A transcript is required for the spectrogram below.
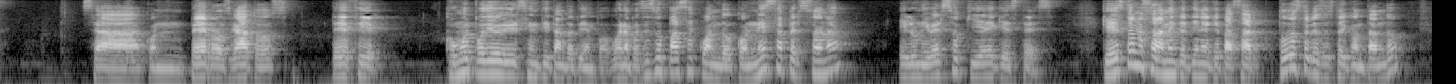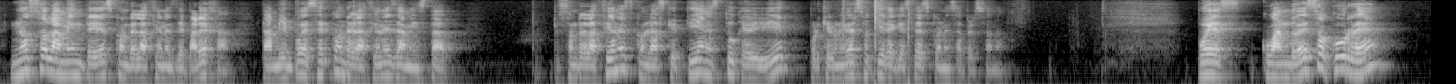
O sea, con perros, gatos. De decir, ¿cómo he podido vivir sin ti tanto tiempo? Bueno, pues eso pasa cuando con esa persona el universo quiere que estés. Que esto no solamente tiene que pasar, todo esto que os estoy contando, no solamente es con relaciones de pareja, también puede ser con relaciones de amistad. Son relaciones con las que tienes tú que vivir porque el universo quiere que estés con esa persona. Pues cuando eso ocurre,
